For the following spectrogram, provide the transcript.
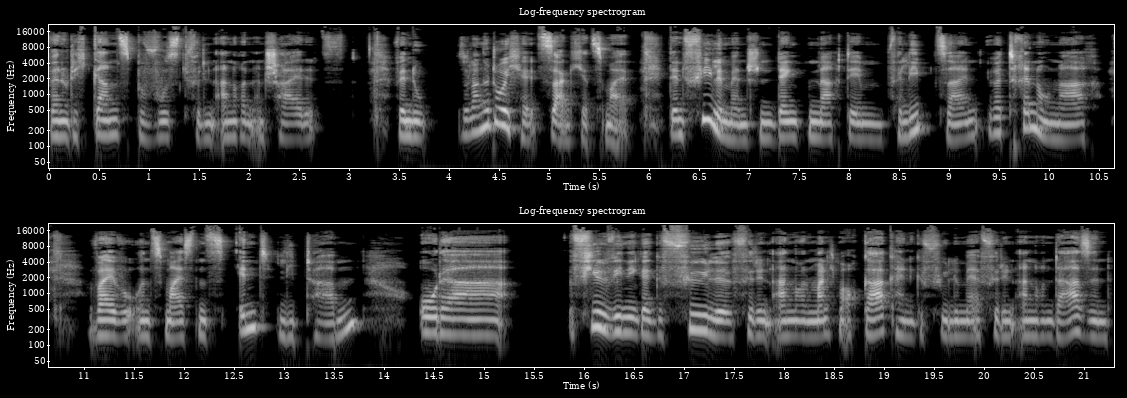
wenn du dich ganz bewusst für den anderen entscheidest. Wenn du so lange durchhältst, sage ich jetzt mal. Denn viele Menschen denken nach dem Verliebtsein über Trennung nach, weil wir uns meistens entliebt haben oder viel weniger Gefühle für den anderen, manchmal auch gar keine Gefühle mehr für den anderen da sind.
